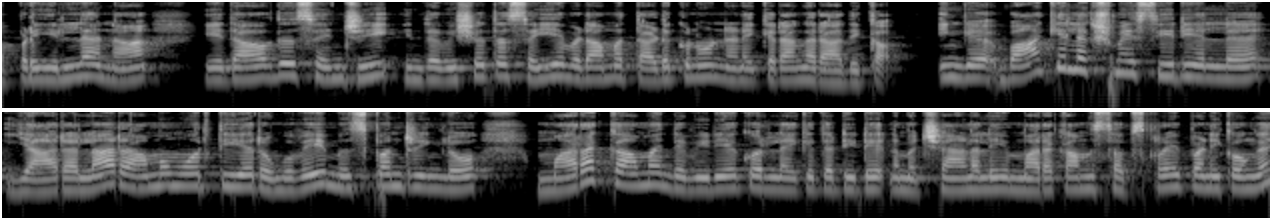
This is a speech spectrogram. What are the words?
அப்படி இல்லைன்னா ஏதாவது செஞ்சு இந்த விஷயத்த செய்ய விடாமல் தடுக்கணும்னு நினைக்கிறாங்க ராதிகா. இங்கே பாக்கியலட்சுமி சீரியலில் யாரெல்லாம் ராமமூர்த்தியை ரொம்பவே மிஸ் பண்ணுறீங்களோ மறக்காமல் இந்த வீடியோக்கு ஒரு லைக்கை தட்டிட்டு நம்ம சேனலையும் மறக்காமல் சப்ஸ்கிரைப் பண்ணிக்கோங்க.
